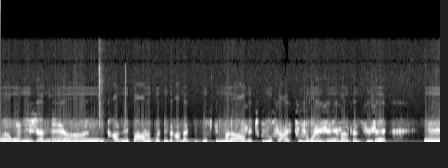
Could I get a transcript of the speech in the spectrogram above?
Euh, on n'est jamais écrasé par le côté dramatique de ce film-là. On est toujours, ça reste toujours léger malgré le sujet. Et,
